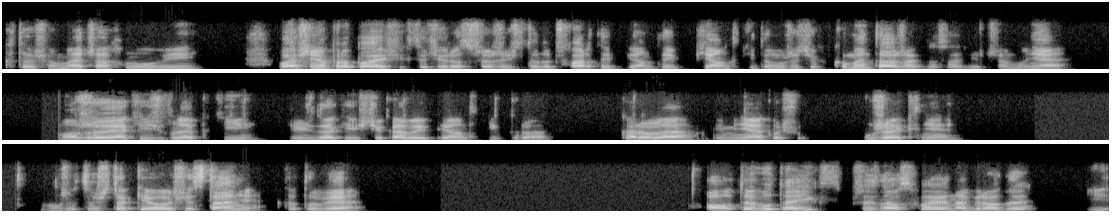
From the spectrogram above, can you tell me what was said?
Ktoś o meczach mówi. Właśnie, a propos, jeśli chcecie rozszerzyć to do czwartej, piątej, piątki, to możecie w komentarzach w zasadzie, czemu nie? Może jakieś wlepki gdzieś do jakiejś ciekawej piątki, która Karola i mnie jakoś urzeknie. Może coś takiego się stanie, kto to wie. O, TWTX przyznał swoje nagrody i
